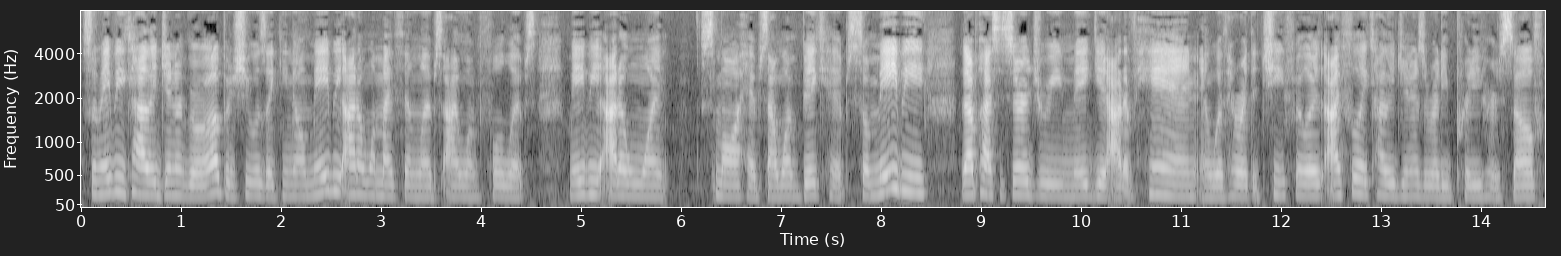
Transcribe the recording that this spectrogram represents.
So maybe Kylie Jenner grew up and she was like, you know, maybe I don't want my thin lips, I want full lips. Maybe I don't want small hips. I want big hips. So maybe that plastic surgery may get out of hand. And with her at the cheek fillers, I feel like Kylie Jenner's already pretty herself.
